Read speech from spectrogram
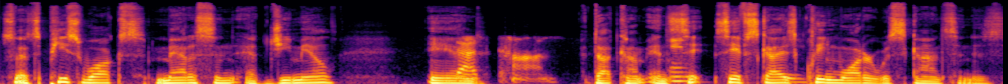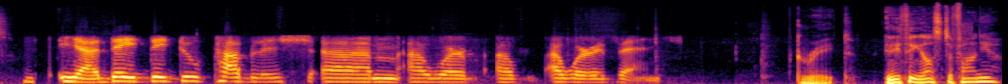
So that's peacewalksmadison at gmail and dot com. Dot com and, and Safe Skies Clean Water Wisconsin is. Yeah, they they do publish um, our, our our events. Great. Anything else, Stefania?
